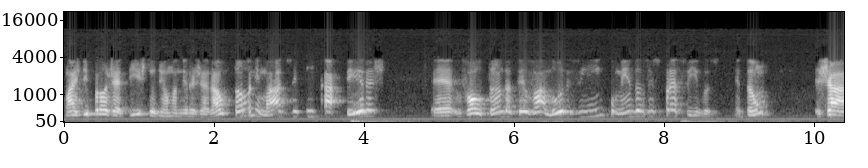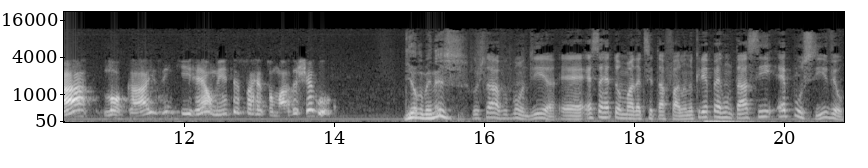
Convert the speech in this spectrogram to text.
mas de projetistas de uma maneira geral, tão animados e com carteiras é, voltando a ter valores e encomendas expressivas. Então, já há locais em que realmente essa retomada chegou. Diogo Menezes? Gustavo, bom dia. É, essa retomada que você está falando, eu queria perguntar se é possível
